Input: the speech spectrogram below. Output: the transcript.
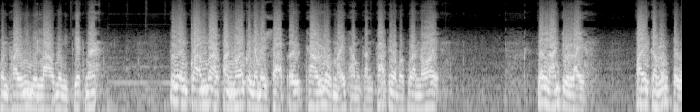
คนไทยไม่มีลาวไม่มีเจ๊กนะเรื่องความว่าป้าน้อยก็ยังไม่ทราบเออชาวโลกไหนทำกัน พระท่านก็บอกว่าน้อย แล้วหลานจุไรไปกับหลวงปู่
